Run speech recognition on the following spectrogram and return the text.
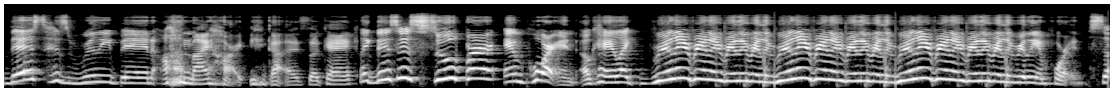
this has really been on my heart, you guys, okay? Like, this is super important, okay? Like, really, really, really, really, really, really, really, really, really, really, really, really, really important. So,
